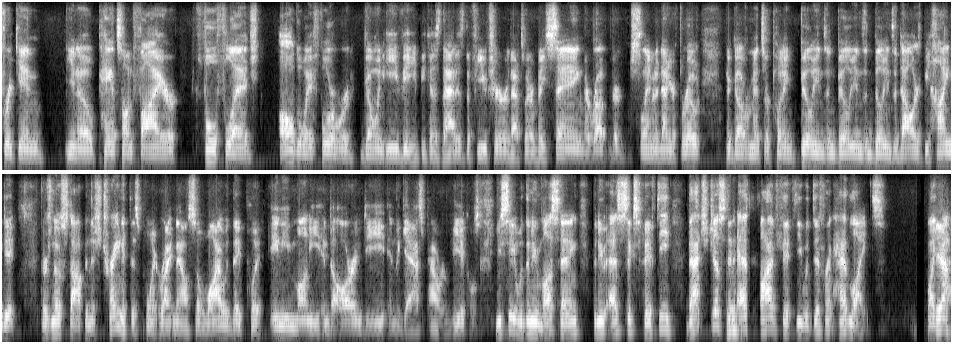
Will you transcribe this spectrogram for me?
freaking you know pants on fire full fledged all the way forward going EV because that is the future. That's what everybody's saying. They're they're slamming it down your throat. The governments are putting billions and billions and billions of dollars behind it. There's no stopping this train at this point right now. So why would they put any money into R&D in the gas-powered vehicles? You see it with the new Mustang, the new S650. That's just an S550 with different headlights. Like yeah,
